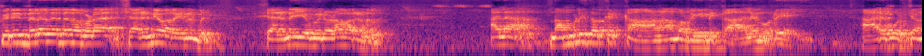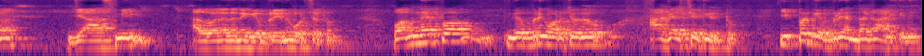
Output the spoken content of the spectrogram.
പിന്നെ ഇന്നലെ തന്നെ നമ്മുടെ ശരണ്യ പറയുന്നുണ്ട്. ശരണ്യ യമുനോടാ പറയണത്. അല്ല നമ്മളിതൊക്കെ കാണാൻ തുടങ്ങിയിട്ട് കാലം കുറേയായി. ആരെ കുറിച്ചാണ്? ജാസ്മിൻ അതുപോലെ തന്നെ ഗബ്രീനെ കുറിച്ചിട്ടാണ് വന്നപ്പോൾ ഗബ്രി കുറച്ചൊരു അകൽച്ചയൊക്കെ കിട്ടും. ഇപ്പൊ ഗബ്രി എന്താ കാണിക്കുന്നത്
